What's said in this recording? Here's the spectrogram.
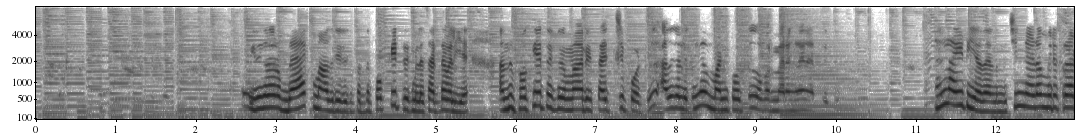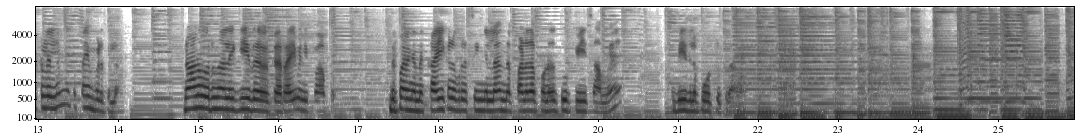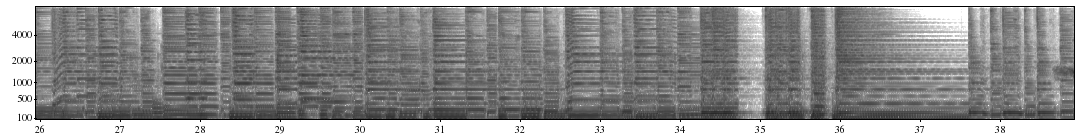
இதுல ஒரு பேக் மாதிரி இருக்கு. இப்ப பொக்கெட் இருக்குல்ல சட்ட வழிய அந்த பொக்கெட்டுக்கு மாதிரி தச்சு போட்டு அதுகளுக்குள்ள மண் போட்டு ஒவ்வொரு மரங்களையும் நட்டுருக்கு நல்ல ஐடியா தான். இந்த சின்ன இடம் இருக்கிறாக்கள் எல்லாம் இதை பயன்படுத்தலாம். நானும் ஒரு நாளைக்கு இதை ட்ரை பண்ணி பார்ப்பேன் இந்த பாருங்க இந்த கை கழுவுற சிங்கெல்லாம் இந்த பழுதா போனதை தூக்கி வீசாம அப்படியே இதுல போட்டுக்கிறாங்க.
